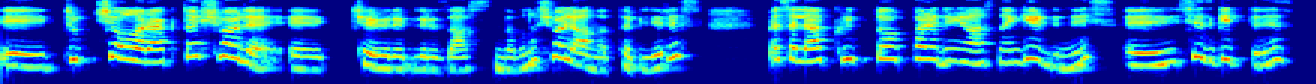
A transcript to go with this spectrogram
E, Türkçe olarak da şöyle e, çevirebiliriz aslında bunu. Şöyle anlatabiliriz. Mesela kripto para dünyasına girdiniz. E, siz gittiniz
